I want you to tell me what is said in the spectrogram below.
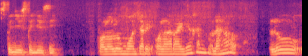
Setuju, setuju sih. Kalau lu mau cari olahraga kan padahal lu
